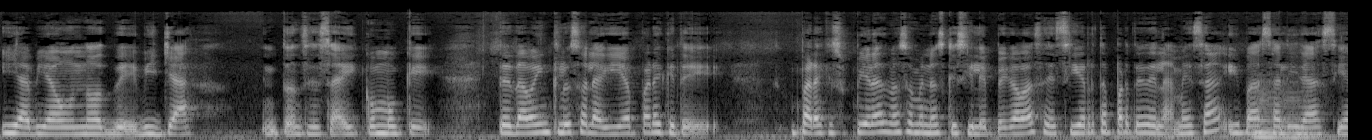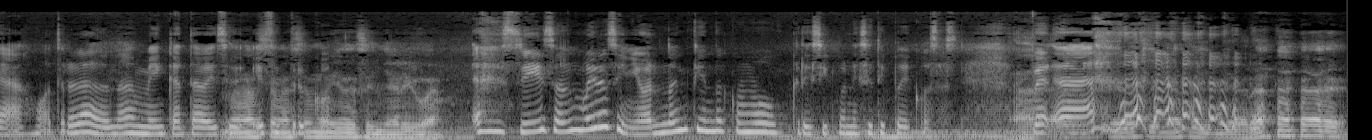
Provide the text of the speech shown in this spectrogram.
y había uno de billar. Entonces ahí como que te daba incluso la guía para que te para que supieras más o menos que si le pegabas a cierta parte de la mesa iba a salir hacia otro lado, ¿no? Me encantaba ese, No, se ese me hace truco. muy de señor igual. Sí, son muy de señor. No entiendo cómo crecí con ese tipo de cosas. Pero, ah, una señora.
